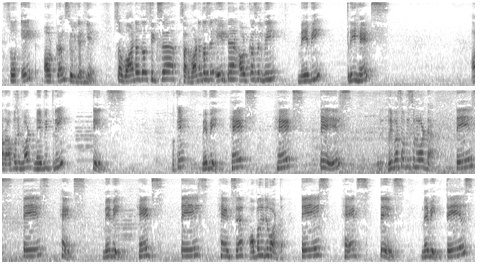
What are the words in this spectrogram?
So 8 outcomes you will get here. So what are those 6? Uh, sorry, what are those 8 uh, outcomes will be? Maybe 3 heads or opposite what? Maybe 3 tails. Okay, maybe heads, heads, tails. Reverse of this one what? Tails, tails, heads. Maybe heads, tails, heads. Opposite is what? Tails, heads, tails. Maybe tails,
